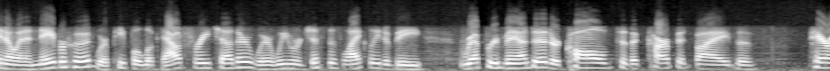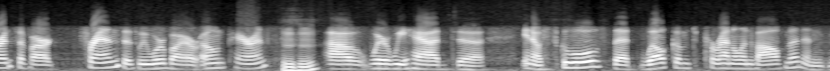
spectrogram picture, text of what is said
you know in a neighborhood where people looked out for each other, where we were just as likely to be reprimanded or called to the carpet by the parents of our friends as we were by our own parents, Mm-hmm. uh, where we had, uh, you know, schools that welcomed parental involvement and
